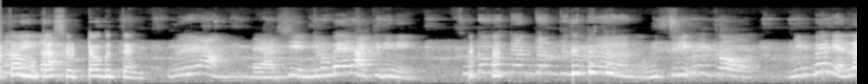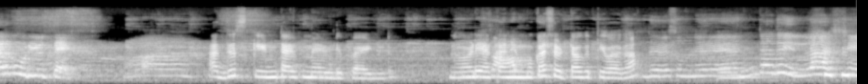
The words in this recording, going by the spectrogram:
ಅಕ್ಕ ಮುಖ ಸುಟ್ಟೋಗುತ್ತೆ. ಹರ್ಷಿ ನಿಂಬೆಹಣ್ಣು ಹಾಕಿದ್ದೀನಿ ಹುಚ್ಚಿ ನಿಂಬೆಹಣ್ಣು ಎಲ್ಲರಿಗೂ ಉರಿಯುತ್ತೆ. ಅದು ಸ್ಕಿನ್ ಟೈಪ್ ಮೇಲೆ ಡಿಪೆಂಡ್ ನೋಡಿ ಅಕ್ಕ ನಿಮ್ಮ ಮುಖ ಸುಟ್ಟೋಗುತ್ತೆ ಇವಾಗ. ಎಂಥದ್ದು ಇಲ್ಲ ಅಷ್ಟೇ.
